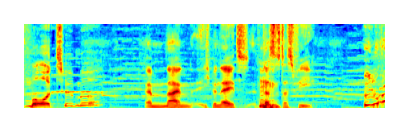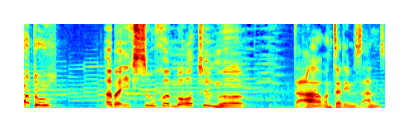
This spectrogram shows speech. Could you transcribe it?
Mortimer? Ähm, nein, ich bin Nate. Das ist das Vieh. Lotus. Aber ich suche Mortimer. Da, unter dem Sand?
